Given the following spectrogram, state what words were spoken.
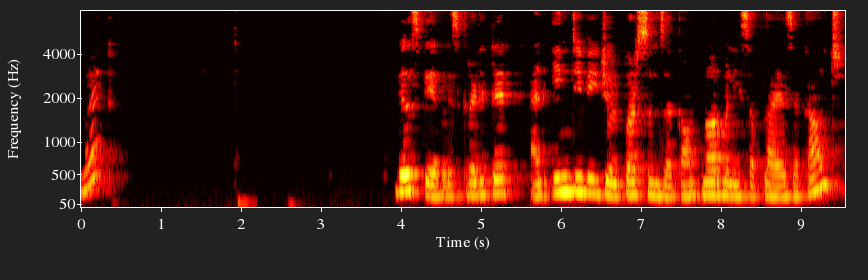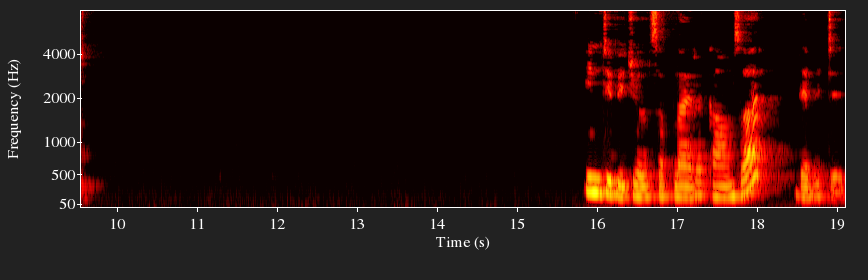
Right? Bills payable is credited and individual person's account, normally supplier's account. Individual supplier accounts are debited.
